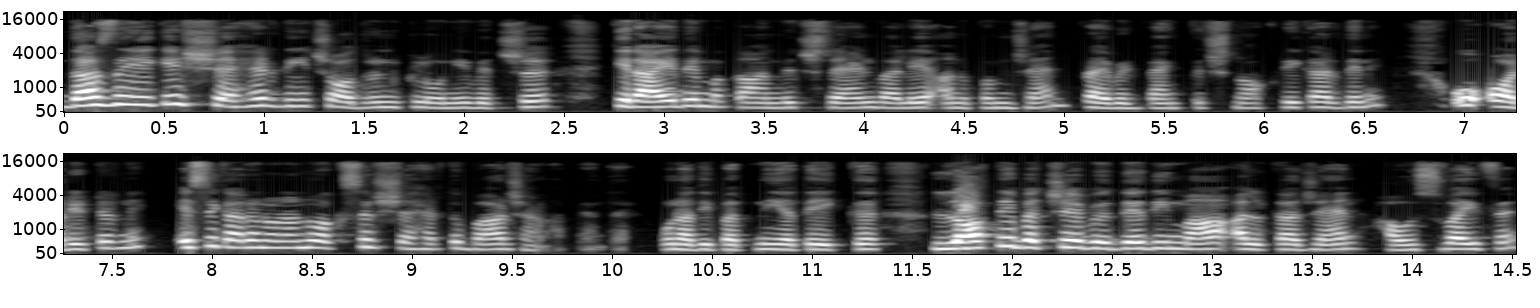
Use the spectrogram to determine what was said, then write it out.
ਦੱਸ ਦਈਏ ਕਿ ਸ਼ਹਿਰ ਦੀ ਚੌਧਰਨ ਕਲੋਨੀ ਵਿੱਚ ਕਿਰਾਏ ਦੇ ਮਕਾਨ ਵਿੱਚ ਰਹਿਣ ਵਾਲੇ ਅਨੁਪਮ ਜੈਨ ਪ੍ਰਾਈਵੇਟ ਬੈਂਕ ਵਿੱਚ ਨੌਕਰੀ ਕਰਦੇ ਨੇ। ਉਹ ਆਡੀਟਰ ਨੇ। ਇਸੇ ਕਾਰਨ ਉਹਨਾਂ ਨੂੰ ਅਕਸਰ ਸ਼ਹਿਰ ਤੋਂ ਬਾਹਰ ਜਾਣਾ ਪੈਂਦਾ ਹੈ। ਉਹਨਾਂ ਦੀ ਪਤਨੀ ਅਤੇ ਇੱਕ ਲੌਤੇ ਬੱਚੇ ਵਿਦਿਆ ਦੀ ਮਾਂ ਅਲਕਾ ਜੈਨ ਹਾਊਸਵਾਈਫ ਹੈ।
